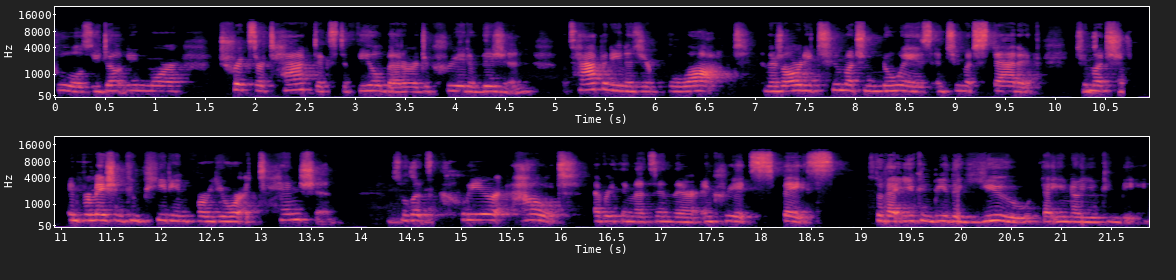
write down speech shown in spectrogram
tools. You don't need more tricks or tactics to feel better or to create a vision. What's happening is you're blocked and there's already too much noise and too much static, too much information competing for your attention. So let's clear out everything that's in there and create space so that you can be the you that you know you can be.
